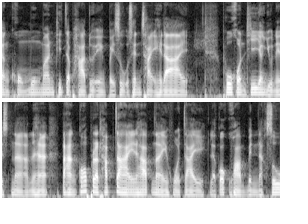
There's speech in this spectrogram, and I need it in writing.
ยังคงมุ่งมั่นที่จะพาตัวเองไปสู่เส้นชัยให้ได้ ผู้คนที่ยังอยู่ในสนามนะฮะต่างก็ประทับใจนะครับในหัวใจแล้วก็ความเป็นนักสู้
